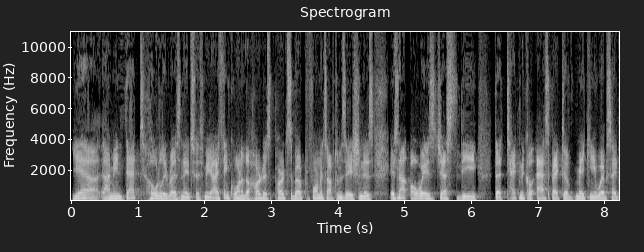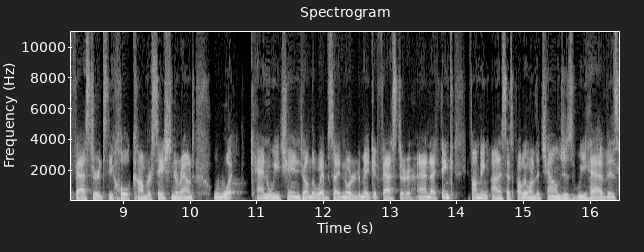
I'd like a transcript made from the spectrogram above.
Yeah, I mean that totally resonates with me. I think one of the hardest parts about performance optimization is it's not always just the the technical aspect of making a website faster, it's the whole conversation around what can we change on the website in order to make it faster. And I think if I'm being honest, that's probably one of the challenges we have is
